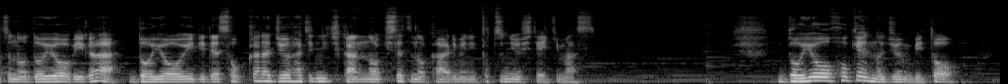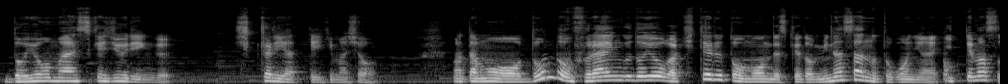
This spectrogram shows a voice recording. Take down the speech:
末の土曜日が土曜入りでそこから18日間の季節の変わり目に突入していきます。土曜保険の準備と土曜前スケジューリングしっかりやっていきましょう。またもう、どんどんフライング土曜が来てると思うんですけど、皆さんのところには行ってます？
